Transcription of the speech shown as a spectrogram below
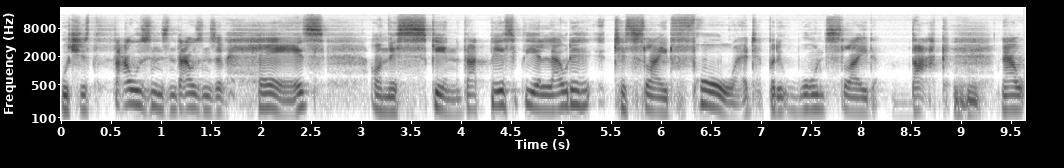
which is thousands and thousands of hairs on this skin that basically allowed it to slide forward, but it won't slide back. Mm-hmm. Now,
